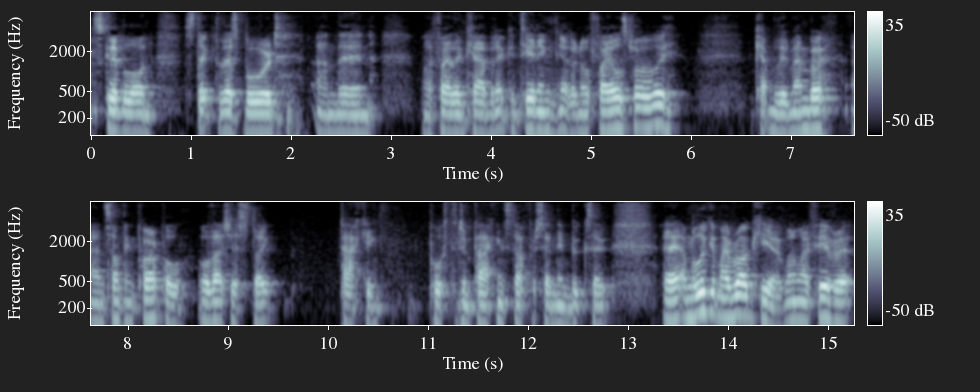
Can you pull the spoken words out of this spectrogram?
scribble on, stick to this board, and then my filing cabinet containing, I don't know, files probably. Can't really remember. And something purple. Oh, that's just like packing, postage and packing stuff for sending books out. Uh, I'm to look at my rug here, one of my favourite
